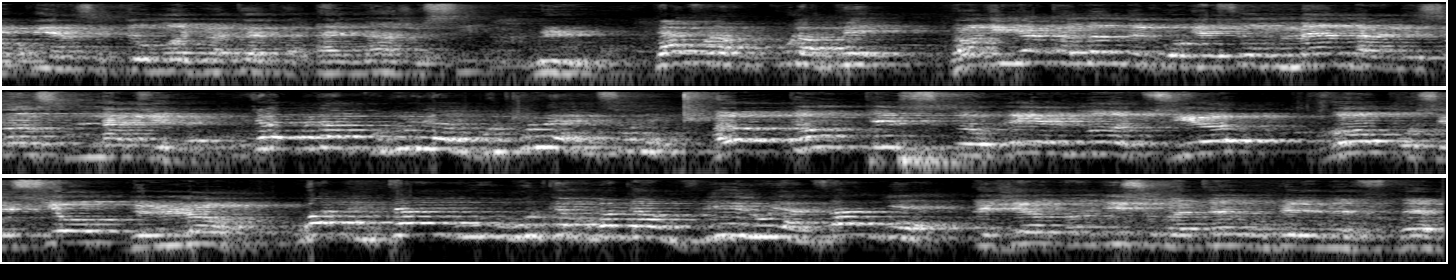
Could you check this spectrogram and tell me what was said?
Et puis à un certain moment, il va être un âge aussi mûr. Donc il y a quand même des progressions même dans la naissance naturelle. Alors quand est-ce que réellement Dieu prend possession de l'homme Et j'ai entendu ce matin mon bien-aimé frère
